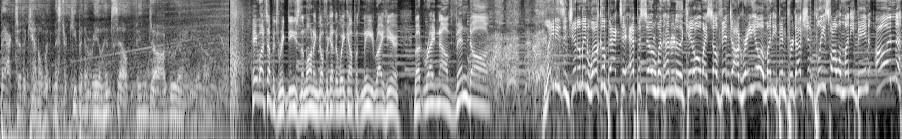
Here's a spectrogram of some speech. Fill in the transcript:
Back to the kennel with Mr. Keeping It Real himself, Vin Dog Radio. Hey, what's up? It's Rick Dees in the morning. Don't forget to wake up with me right here. But right now, Vendog. Ladies and gentlemen, welcome back to episode 100 of the Kennel with myself, Vin Dog Radio, a Money Bin production. Please follow Money Bin on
